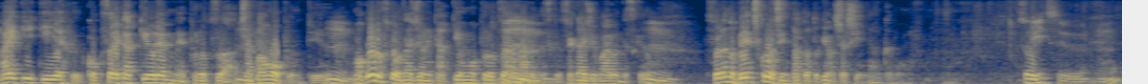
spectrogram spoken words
ITTF 国際卓球連盟プロツアー、ジャパンオープンっていう、うん。まあ、ゴルフと同じように卓球もプロツアーがあるんですけど、世界中もあるんですけど、うん。それのベンチコーチに立った時の写真なんかも、そう、いつ、うん？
